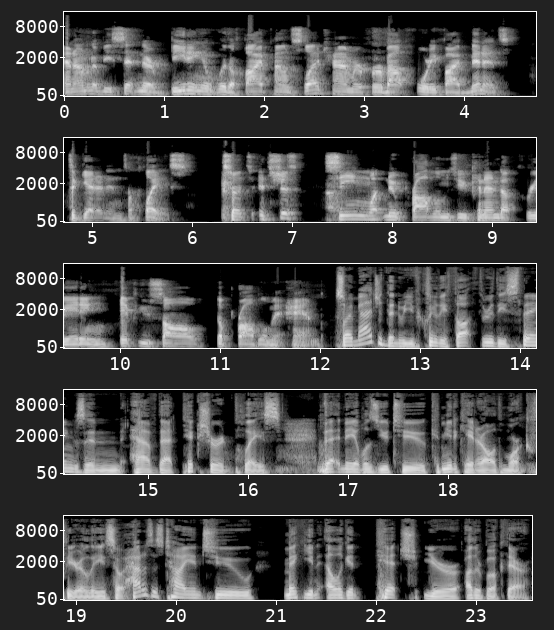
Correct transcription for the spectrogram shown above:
And I'm going to be sitting there beating it with a five pound sledgehammer for about 45 minutes to get it into place. So it's, it's just seeing what new problems you can end up creating if you solve the problem at hand. So I imagine then you've clearly thought through these things and have that picture in place that enables you to communicate it all the more clearly. So how does this tie into making an elegant pitch, your other book there?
